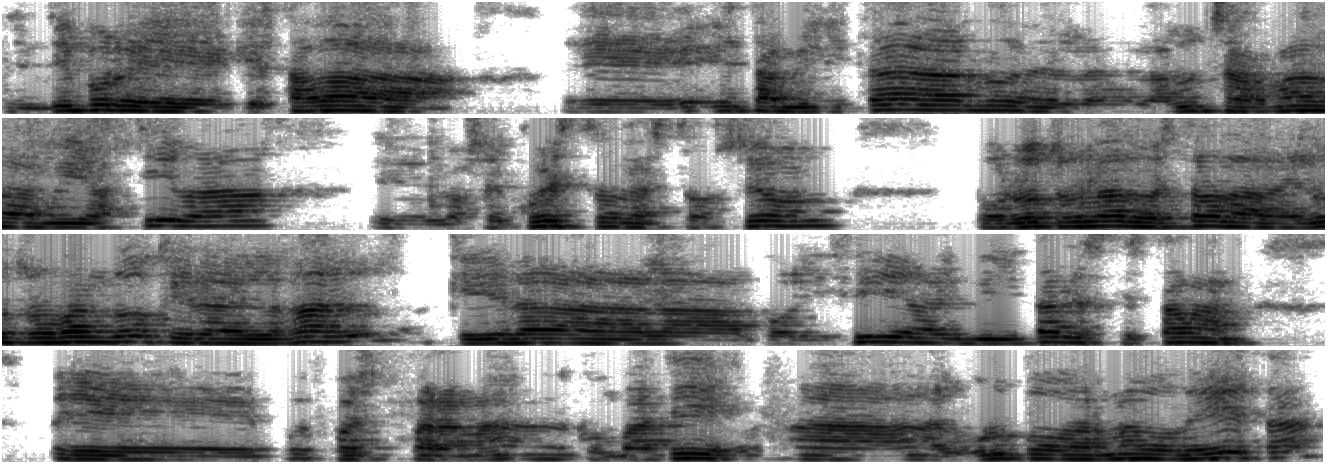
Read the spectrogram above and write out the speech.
en tiempos de que estaba eh, ETA militar, la, lucha armada muy activa, eh, los secuestros, la extorsión. Por otro lado estaba el otro bando, que era el GAL, que era la policía y militares que estaban pues, pues para combatir al grupo armado de ETA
